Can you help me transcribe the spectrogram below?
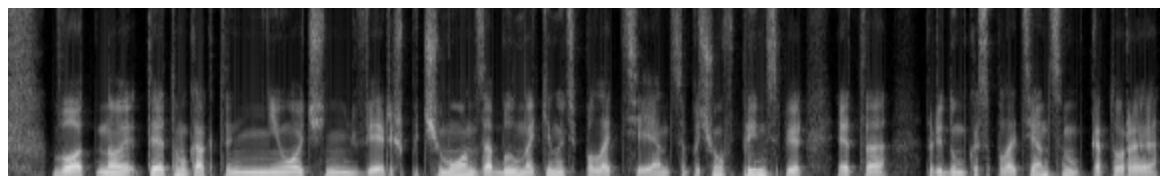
вот, но ты этому как-то не очень веришь. Почему он забыл накинуть полотенце? Почему, в принципе, эта придумка с полотенцем, которая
